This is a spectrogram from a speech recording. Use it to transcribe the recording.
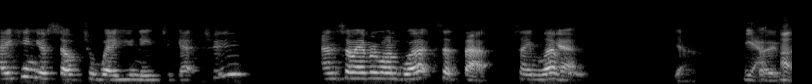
taking yourself to where you need to get to. And so everyone works at that same level. Yeah. So- Yeah. uh,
